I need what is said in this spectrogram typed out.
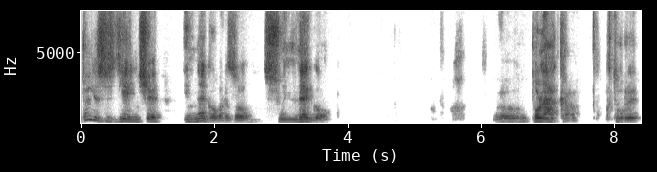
To jest zdjęcie innego bardzo słynnego Polaka, który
